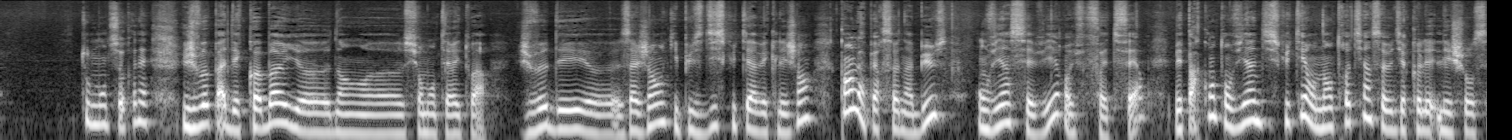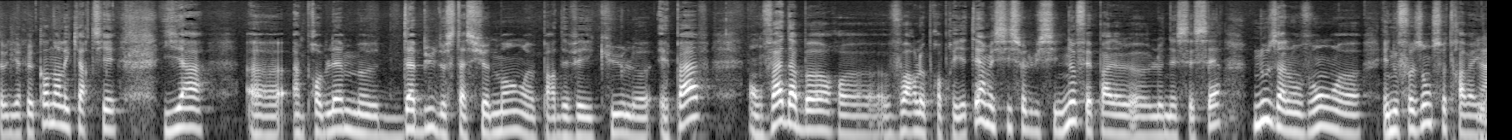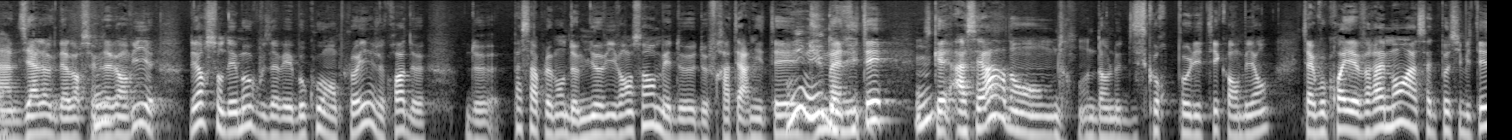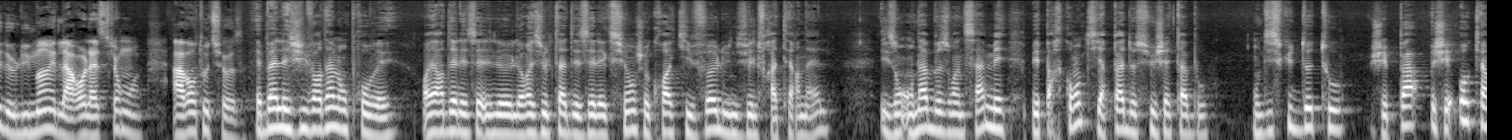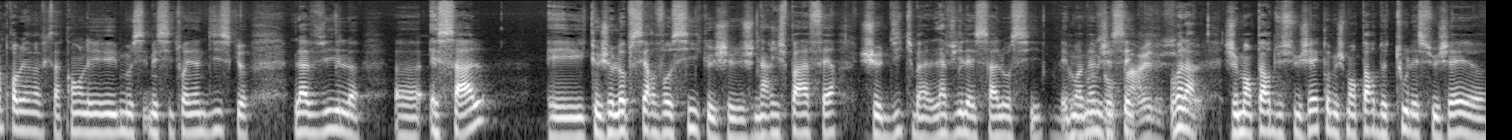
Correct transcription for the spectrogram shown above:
Tout le monde se connaît. Je veux pas des cow-boys euh, sur mon territoire. Je veux des euh, agents qui puissent discuter avec les gens. Quand la personne abuse, on vient sévir, il faut être ferme, mais par contre, on vient discuter, on entretient, ça veut dire que les, choses, ça veut dire que quand dans les quartiers, il y a euh, un problème d'abus de stationnement euh, par des véhicules épaves, on va d'abord voir le propriétaire, mais si celui-ci ne fait pas le, nécessaire, nous allons vont et nous faisons ce travail-là. Un dialogue d'abord, si vous avez envie. D'ailleurs, ce sont des mots que vous avez beaucoup employés, je crois, de de pas simplement de mieux vivre ensemble, mais de, fraternité, d'humanité, ce qui est assez rare dans, dans, le discours politique ambiant. C'est-à-dire que vous croyez vraiment à cette possibilité de l'humain et de la relation avant toute chose Eh bien, les Givordins l'ont prouvé. Regardez le, résultat des élections. Je crois qu'ils veulent une ville fraternelle. Ils ont, on a besoin de ça, mais, mais par contre, il n'y a pas de sujet tabou. On discute de tout. J'ai pas, j'ai aucun problème avec ça. Quand les, mes citoyens disent que la ville euh, est sale et que je l'observe aussi, que je, n'arrive pas à faire, je dis que bah, la ville est sale aussi. et moi-même, j'essaie. Voilà, je m'empare du sujet comme je m'empare de tous les sujets. Euh.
